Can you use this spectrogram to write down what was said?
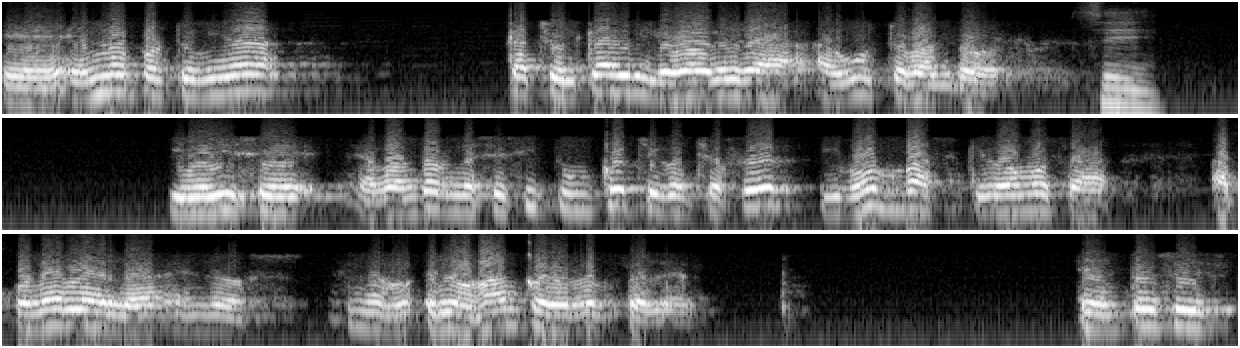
Eh, en una oportunidad, Cacho El Cadri lo va a ver a Augusto Bandor. Sí. Y le dice, a Bandor, necesito un coche con chofer y bombas que vamos a, a ponerla en, los, en, los, bancos de Rockefeller. Entonces,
